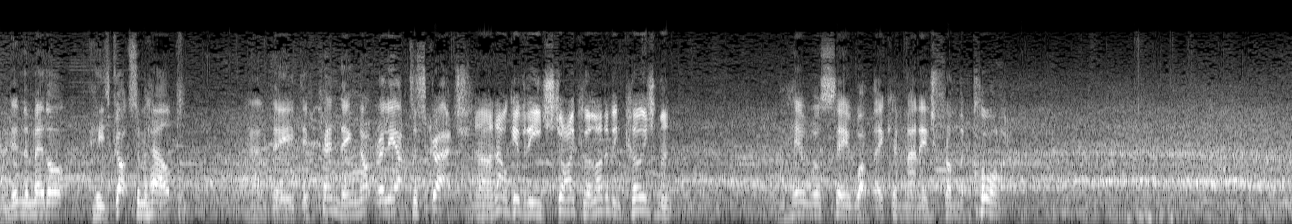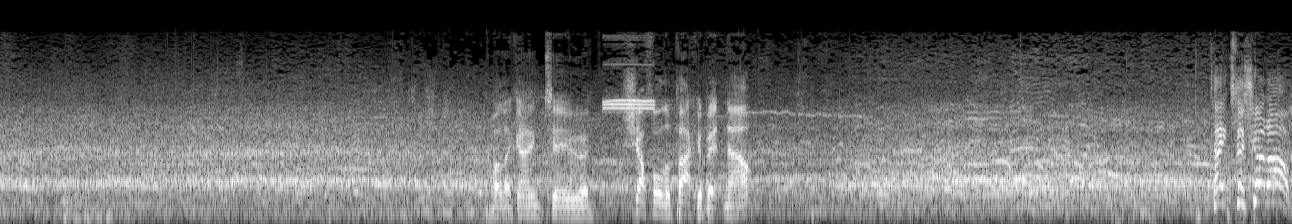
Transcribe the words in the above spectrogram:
And in the middle, he's got some help. And the defending not really up to scratch. No, that'll give the striker a lot of encouragement. Here we'll see what they can manage from the corner. Well, they're going to uh, shuffle the pack a bit now. Takes the shot off.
